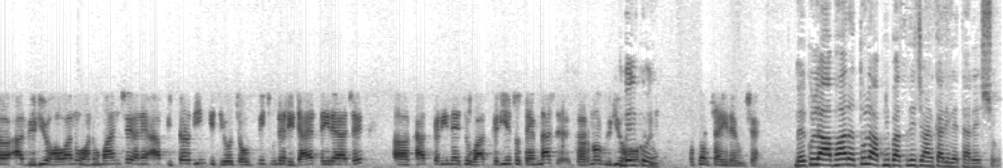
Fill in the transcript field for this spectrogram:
આ વીડિયો હોવાનું અનુમાન છે અને આ પિત્તળ દિન કે જેઓ ચૌદમી જૂને રિટાયર થઈ રહ્યા છે ખાસ કરીને જો વાત કરીએ તો તેમના જ ઘરનો વીડિયો ચર્ચાઈ રહ્યું છે. બિલકુલ આભાર અતુલ આપની પાસેથી જાણકારી લેતા રહેશું.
